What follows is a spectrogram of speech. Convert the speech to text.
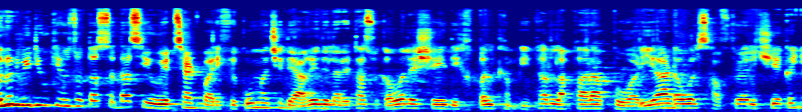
په نن ویډیو کې زه تاسو ته داسې یو ویب سایټ معرفي کوم چې د هغې د لارې تاسو کولی شئ د خپل کمپیوټر لپاره په وړیا ډول سافټویر یې چې کړئ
